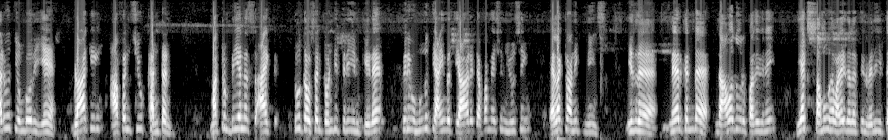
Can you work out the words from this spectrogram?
அறுபத்தி ஒன்பது ஏ பிளாக்கிங் அஃபென்சிவ் கண்டென்ட். மற்றும் BNS act two thousand twenty த்ரீயின் கீழே பிரிவு முன்னூத்தி ஐம்பத்தி ஆறு டெஃபமேஷன் யூசிங் எலக்ட்ரானிக் மீன்ஸ் இந்த மேற்கண்ட இந்த அவதூறு பதிவினை எக்ஸ் சமூக வலைதளத்தில் வெளியிட்ட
